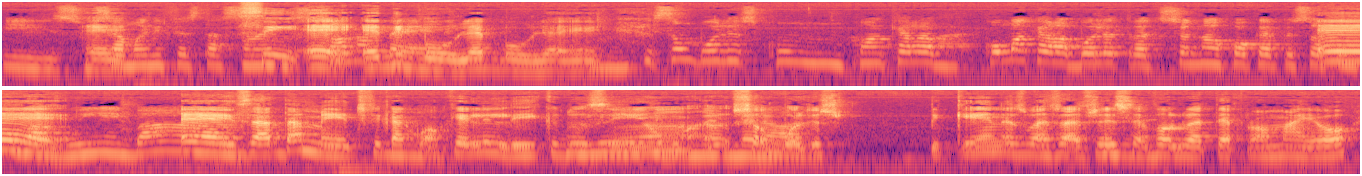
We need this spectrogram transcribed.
Isso, é, se a manifestação sim, é, é, é de bolha, é bolha, é. Hum, que são bolhas com, com aquela, como aquela bolha tradicional, qualquer pessoa é, tem uma aguinha embaixo. É, exatamente, fica hum. com aquele líquidozinho, líquido, são bolhas pequenas, mas às vezes evolui até para uma maior.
